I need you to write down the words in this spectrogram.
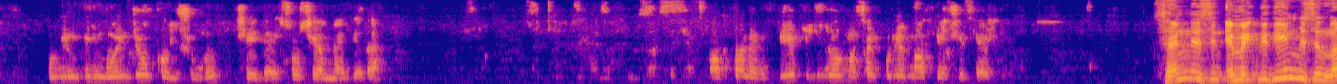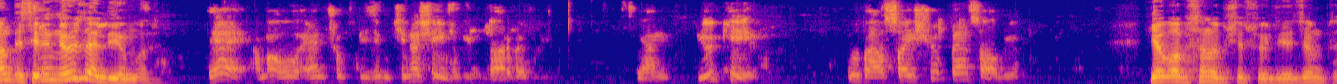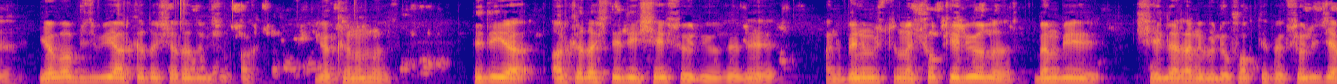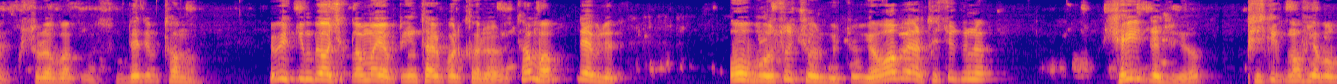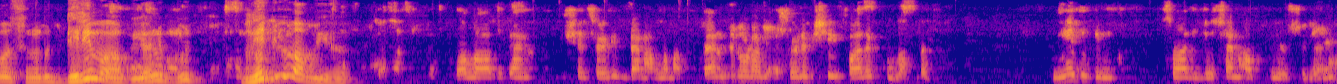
bugün gün boyunca o konuşuldu şeyde sosyal medyada. Aptal herif diyor ki biz olmasak buraya mafya çeker. Sen nesin emekli değil misin lan de senin ne özelliğin var? De ama o en çok bizimkine şey vuruyor, darbe vuruyor. Yani diyor ki burada asayiş yok ben sağlıyorum. Ya abi sana bir şey söyleyeceğim de. Ya abi bizi bir arkadaş aradı bizim ak- yakınımız. Dedi ya arkadaş dediği şey söylüyor dedi. Hani benim üstüme çok geliyorlar. Ben bir şeyler hani böyle ufak tefek söyleyeceğim. Kusura bakmasın. Dedim tamam. Ve ilk gün bir açıklama yaptı. Interpol kararı. Tamam devlet. O bu suç örgütü. Ya abi ertesi günü şey de diyor. Pislik mafya babasını. Bu deli mi abi? Yani bu ne diyor abi ya? Vallahi abi ben bir şey söyleyeyim ben anlamadım. Ben dün ona şöyle bir şey ifade kullandım. Niye dedim sadece sen atlıyorsun yani?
